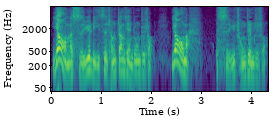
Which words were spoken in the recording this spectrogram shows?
要么死于李自成、张献忠之手，要么死于崇祯之手。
